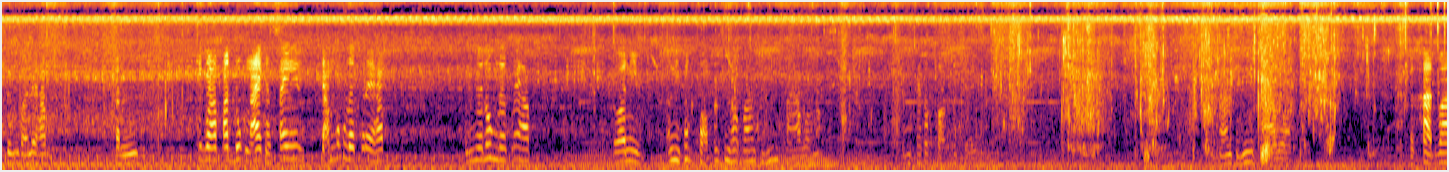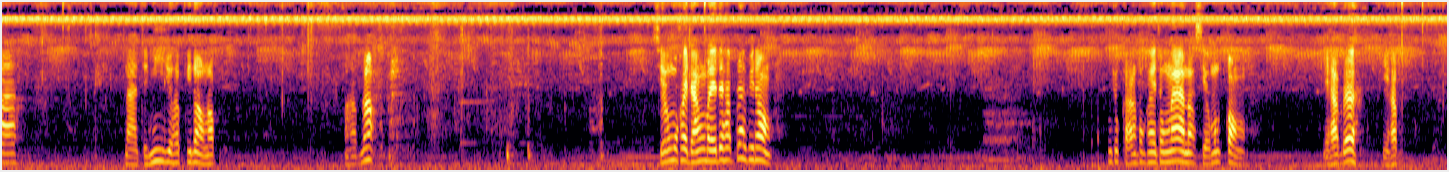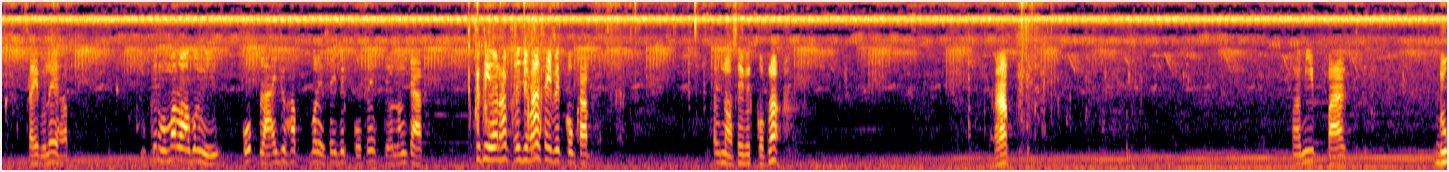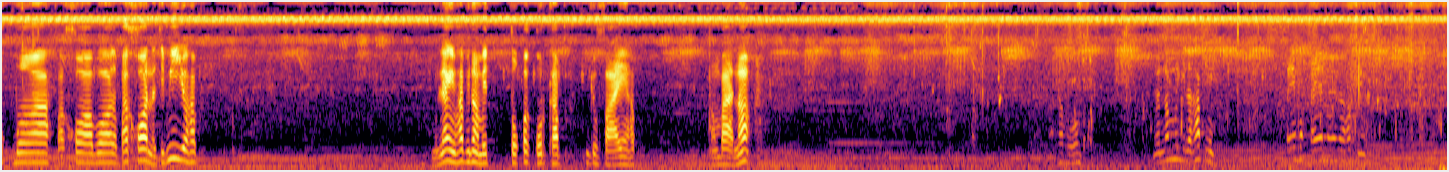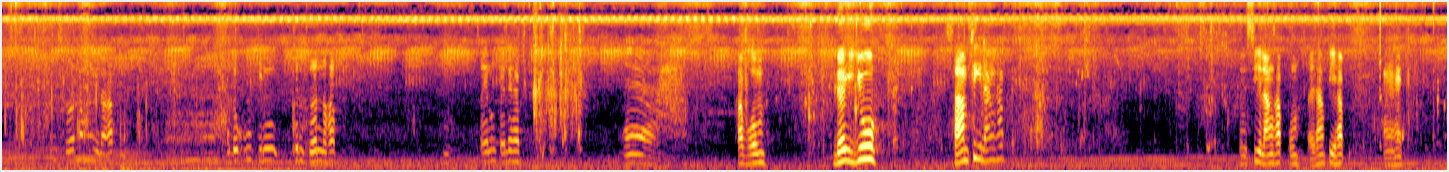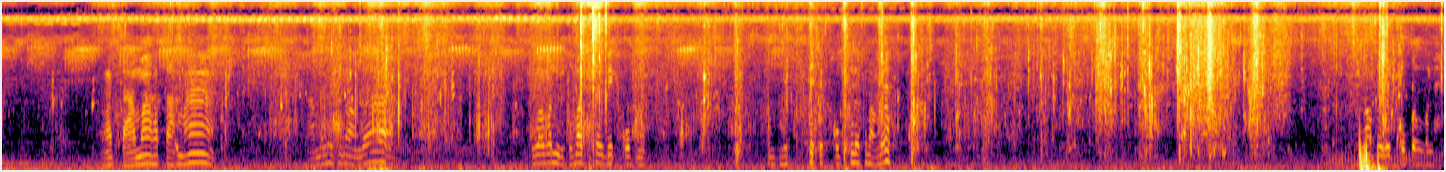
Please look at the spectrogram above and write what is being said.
เพื่อนดึงไปเลยครับกันคิดว่าปลาดุกหลายกันใส่จำลูกเลิกก็ได้ครับถึงจะลงเลิกเลยครับตัวนี้อันนี้ทดสอบก็คือครับว่าถึงมีปลาบ่เนาะผมใช้ทดสอบเฉยๆมันถึงมีปลาบ่แต่คาดว่าน่าจะมีอยู่ครับพี่น้องเนาะนะครับเนาะเสียงไม่ค่อยดังไปเลยนะครับเด้พี่น้อง อยู่กลางตรงไห้ตรงหน้าเนาะเสียงมันกล่องนี่ครับเด้อนี่ครับ ใส่ไปเลยครับ ขึ้นผมมารอเบื้องนี้กบหลายอยู่ครับว่าได้ใส่เบ็ดกบเลยเดี๋ยวหลังจากคลิปนี้ก่อนครับเคยจะมาใส่เบ็ดกบครับเอาหน่อใส่เบ็ดกบเนาะครับว่ามีปลาดุกบอปลาคอบอปลาคอนอาจจะมีอยู่ครับมันแรงอยู่ครับพี่น้องไป ตกปลากดครับอยู่ฝ่ายครับทางบ้านเนาะครับผมเดี๋ยวน้ำมีแล้วครับนี่ไปมาไกลเลยนะครับนี่ขึ้นเขินน้ำมีแล้วครับปลาดุกมันกินขึ้นเขินนะครับใส่ลงไปเลยครับแหม่ครับผมเหลืออีกอยู่สามสี่หลังครับเหลือสี่หลังครับผมไปทางปีครับให้ให้ ครับตามมาครับตามมาตามมาเลยพี่น้องเด้อคือว่าวันนี้ผมมาใส่เบ็ดกบนะผมจะใส่เบ็ดกบเลยพี่น้องเด้อน้องใส่เบ็ดกบเบิ่งบนเลย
